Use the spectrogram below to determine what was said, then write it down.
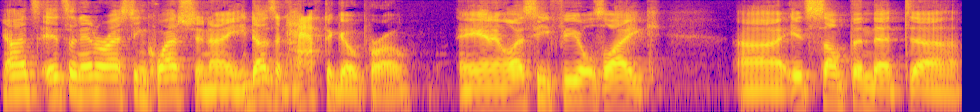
you know it's it's an interesting question. I mean, he doesn't have to go pro, and unless he feels like uh, it's something that uh,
